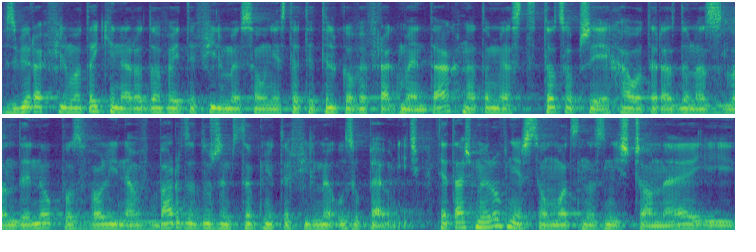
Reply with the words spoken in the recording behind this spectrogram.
W zbiorach Filmoteki Narodowej te filmy są niestety tylko we fragmentach, natomiast to, co przyjechało teraz do nas z Londynu, pozwoli nam w bardzo dużym stopniu te filmy uzupełnić. Te taśmy również są mocno zniszczone i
